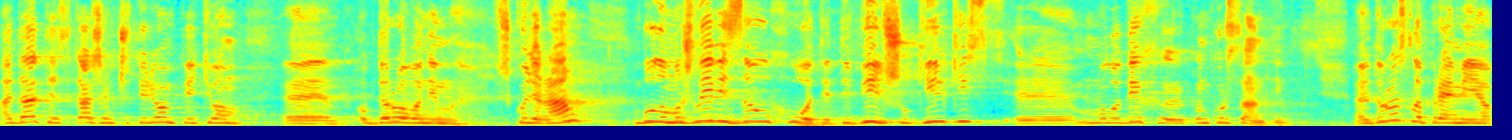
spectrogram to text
а дати, скажімо, 4-5 е, обдарованим школярам, було можливість заохотити більшу кількість е, молодих е, конкурсантів. Е, Доросла премія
